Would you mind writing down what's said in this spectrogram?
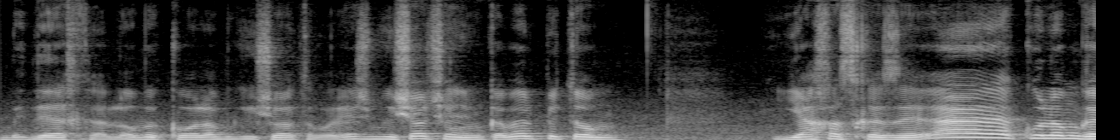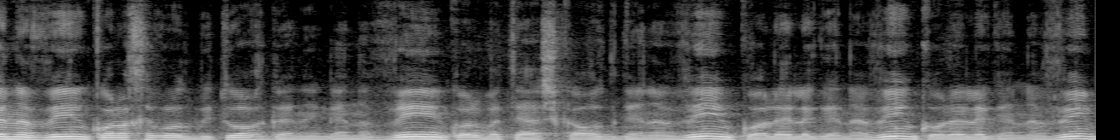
בדרך כלל, לא בכל הפגישות, אבל יש פגישות שאני מקבל פתאום יחס כזה, אה, כולם גנבים, כל החברות ביטוח גנ- גנבים, כל בתי ההשקעות גנבים, כל אלה גנבים, כל אלה גנבים.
